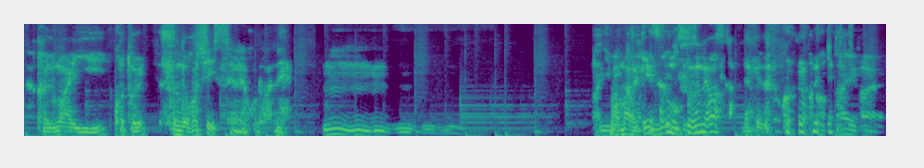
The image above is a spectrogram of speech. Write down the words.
なんかうまいこと進んでほしいですよね、これはね。うんうんうんうんうんうん。アニまあ、まだ原作も進んでまますからだけど、これはね。はいはい。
